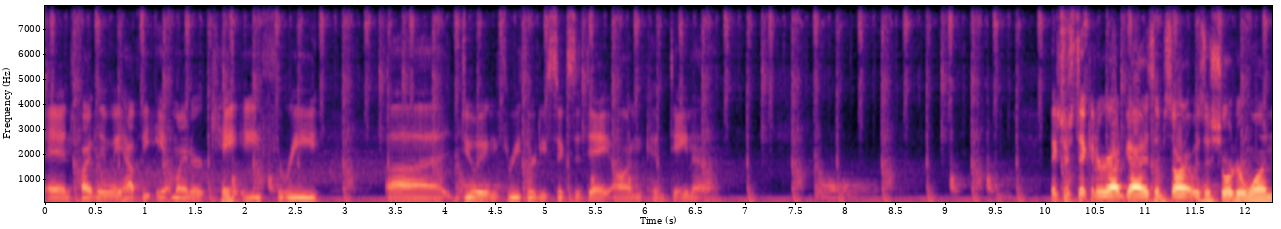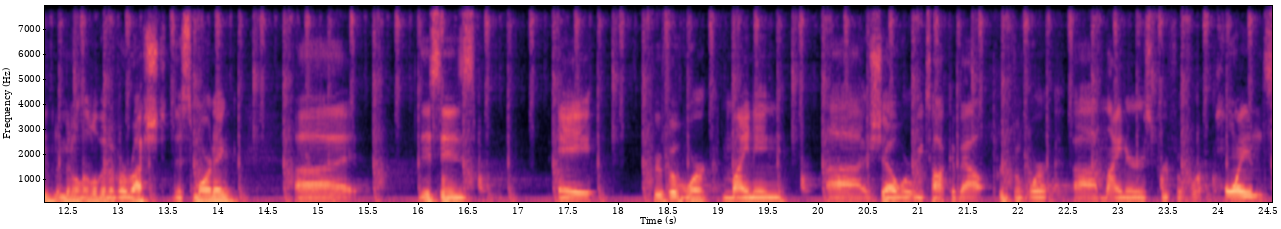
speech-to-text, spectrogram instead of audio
And finally, we have the Antminer KA3 uh, doing 336 a day on Kadena. Thanks for sticking around, guys. I'm sorry it was a shorter one. I'm in a little bit of a rush this morning. Uh, this is a proof of work mining uh, show where we talk about proof of work uh, miners, proof of work coins.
